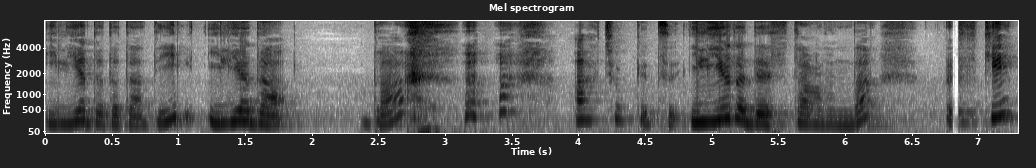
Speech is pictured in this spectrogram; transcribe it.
İlyada'da da değil İlyada'da ah çok kötü İlyada destanında öfke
